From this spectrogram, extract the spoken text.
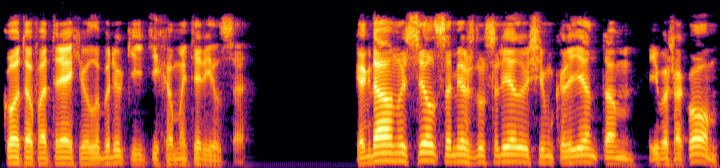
Котов отряхивал брюки и тихо матерился. Когда он уселся между следующим клиентом и вожаком,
